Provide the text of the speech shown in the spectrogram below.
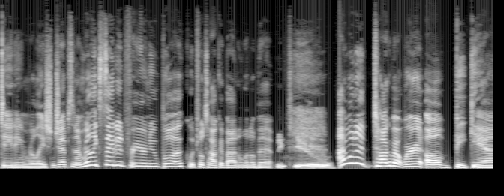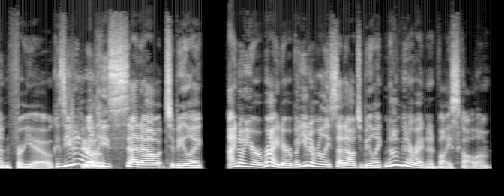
dating and relationships. And I'm really excited for your new book, which we'll talk about in a little bit. Thank you. I want to talk about where it all began for you because you didn't yeah. really set out to be like, I know you're a writer, but you didn't really set out to be like, no, I'm going to write an advice column.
